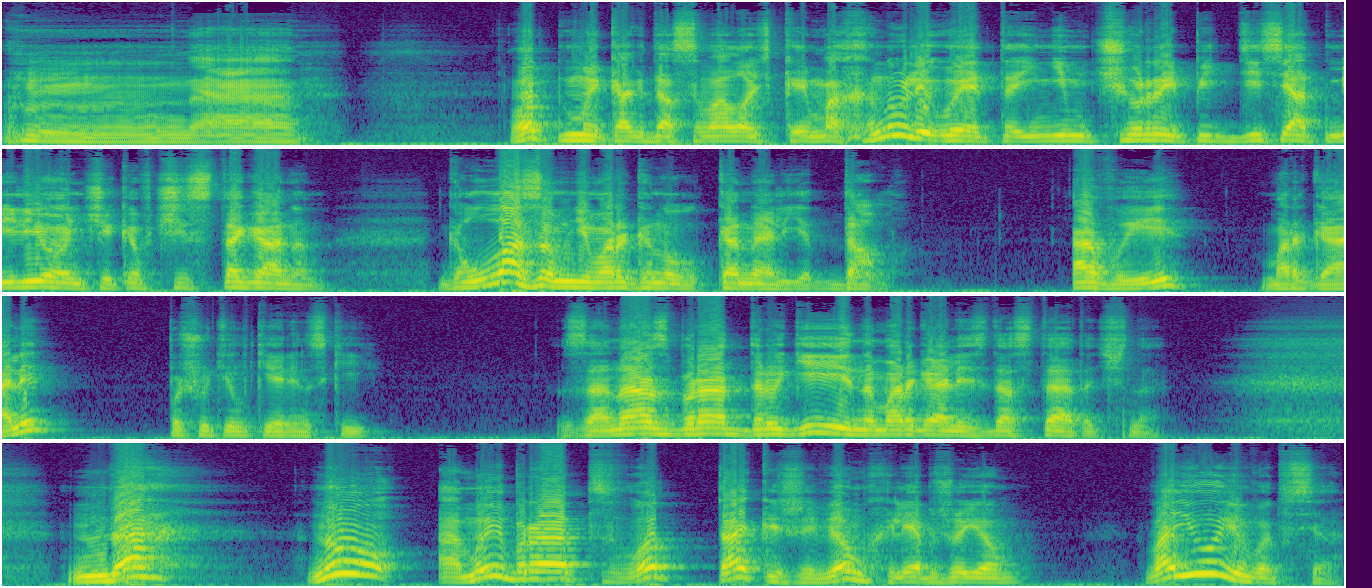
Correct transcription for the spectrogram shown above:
М да. Вот мы когда с Володькой махнули у этой немчуры 50 миллиончиков чистоганом, глазом не моргнул, каналье дал. А вы моргали? Пошутил Керенский. За нас, брат, другие наморгались достаточно. Да, ну, а мы, брат, вот так и живем, хлеб жуем. Воюем вот все.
